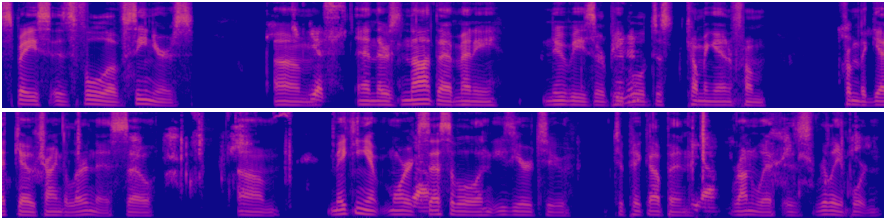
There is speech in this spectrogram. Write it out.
space is full of seniors. Um yes. and there's not that many newbies or hmm people just coming in from from the get-go trying to learn this. So um making it more Yeah. accessible and easier to to pick up and Yeah. run with is really important.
